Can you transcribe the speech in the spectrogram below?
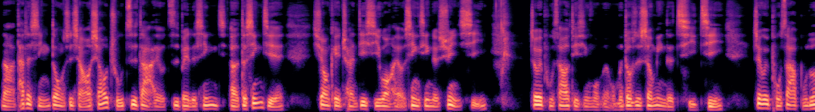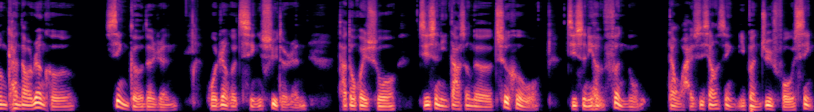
那他的行动是想要消除自大还有自卑的心呃的心结，希望可以传递希望还有信心的讯息。这位菩萨要提醒我们，我们都是生命的奇迹。这位菩萨不论看到任何性格的人或任何情绪的人，他都会说：即使你大声的斥喝我，即使你很愤怒，但我还是相信你本具佛性。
